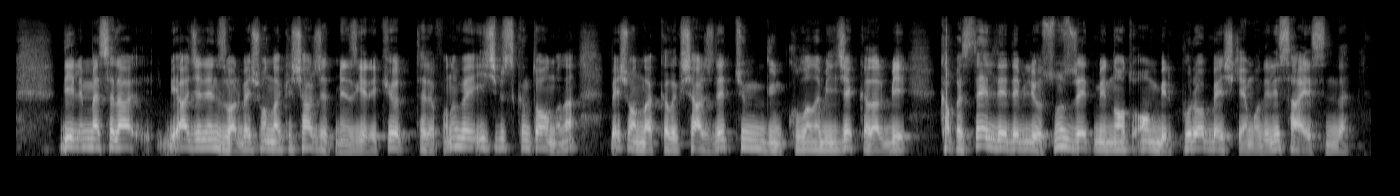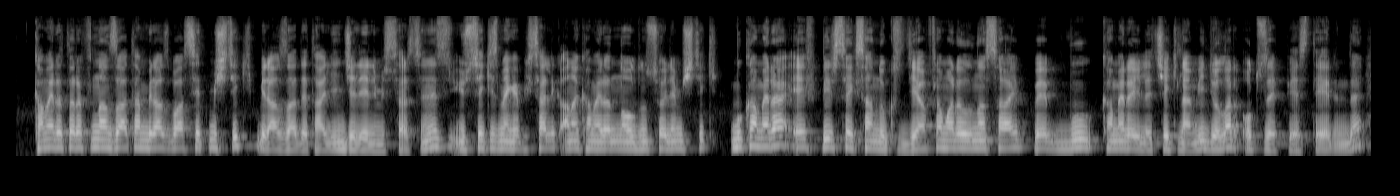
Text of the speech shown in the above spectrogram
Diyelim mesela bir aceleniz var. 5-10 dakika şarj etmeniz gerekiyor telefonu ve hiçbir sıkıntı olmadan 5-10 dakikalık şarj ile tüm gün kullanabilecek kadar bir kapasite elde edebiliyorsunuz Redmi Note 11 Pro 5G modeli sayesinde. Kamera tarafından zaten biraz bahsetmiştik. Biraz daha detaylı inceleyelim isterseniz. 108 megapiksellik ana kameranın olduğunu söylemiştik. Bu kamera f1.89 diyafram aralığına sahip ve bu kamera ile çekilen videolar 30 fps değerinde.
